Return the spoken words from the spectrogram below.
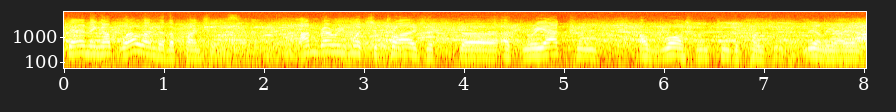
standing up well under the punches. I'm very much surprised at, uh, at the reaction of Rossman to the punches. Really, I am.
